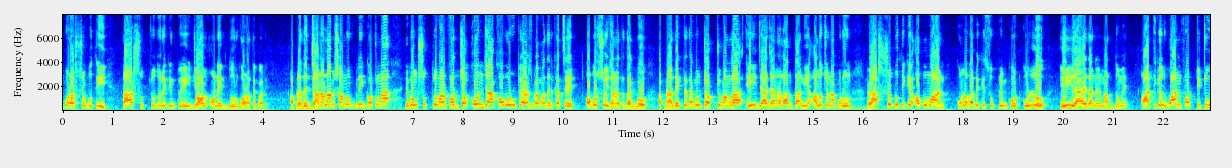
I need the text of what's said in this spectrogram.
উপরাষ্ট্রপতি তার সূত্র ধরে কিন্তু এই জল অনেক দূর গড়াতে পারে। আপনাদের জানালাম সামগ্রিক ঘটনা এবং সূত্র মারফত যখন যা খবর উঠে আসবে আমাদের কাছে অবশ্যই জানাতে থাকব। আপনারা দেখতে থাকুন টক টু বাংলা, এই যা জানালাম তা নিয়ে আলোচনা করুন। রাষ্ট্রপতিকে অপমান কোনোভাবে কি সুপ্রিম কোর্ট করল এই রায়দানের মাধ্যমে? আর্টিকেল ওয়ান ফর্টি টু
